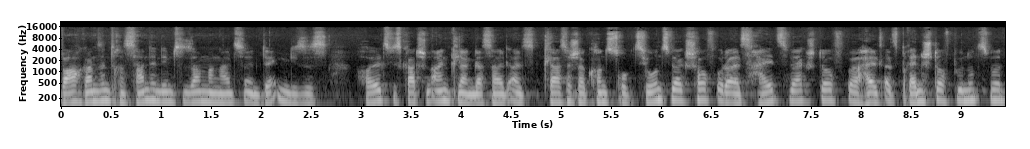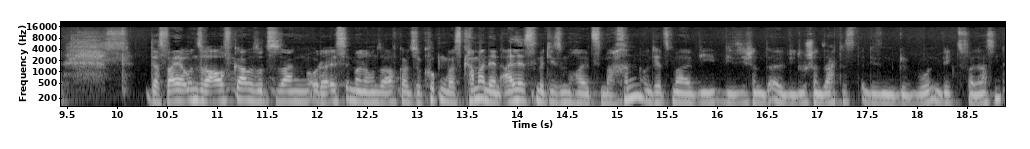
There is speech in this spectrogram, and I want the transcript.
war auch ganz interessant in dem Zusammenhang halt zu entdecken, dieses Holz, wie es gerade schon anklang, das halt als klassischer Konstruktionswerkstoff oder als Heizwerkstoff oder halt als Brennstoff benutzt wird. Das war ja unsere Aufgabe sozusagen oder ist immer noch unsere Aufgabe zu gucken, was kann man denn alles mit diesem Holz machen? Und jetzt mal, wie, wie, Sie schon, äh, wie du schon sagtest, diesen gewohnten Weg zu verlassen.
